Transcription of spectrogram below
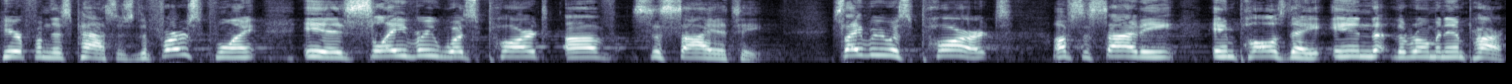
here from this passage. The first point is slavery was part of society. Slavery was part of society in Paul's day in the Roman Empire.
